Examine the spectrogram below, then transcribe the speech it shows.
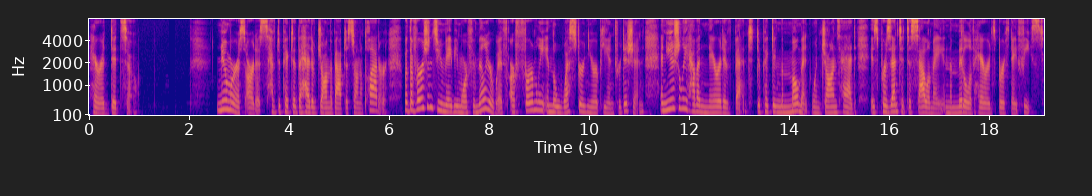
Herod did so. Numerous artists have depicted the head of John the Baptist on a platter, but the versions you may be more familiar with are firmly in the Western European tradition and usually have a narrative bent depicting the moment when John's head is presented to Salome in the middle of Herod's birthday feast.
